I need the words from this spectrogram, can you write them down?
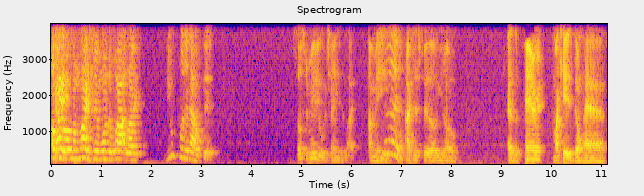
Got all them likes and wonder why, like, you put it out there. Social media would change your life. I mean, Yeah. I just feel you know, as a parent, my kids don't have.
